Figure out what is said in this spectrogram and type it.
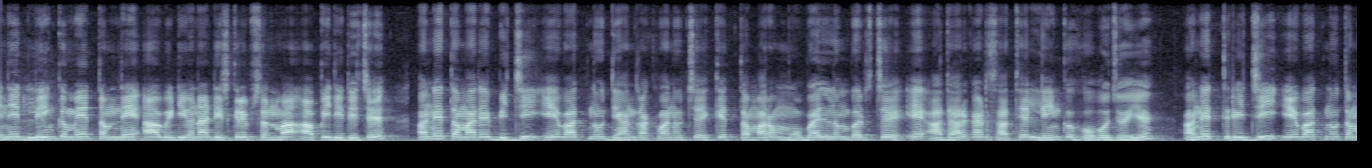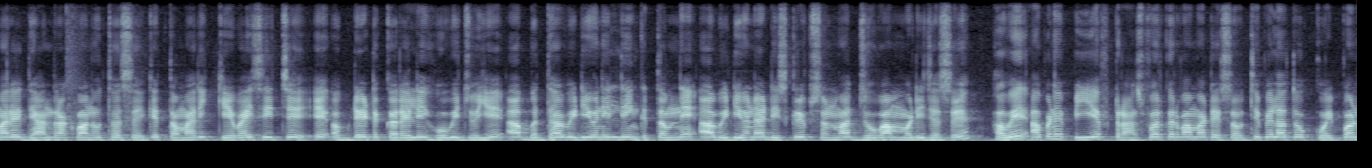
એની લિંક મેં તમને આ વિડીયોના ડિસ્ક્રિપ્શનમાં આપી દીધી છે. અને તમારે બીજી એ વાતનું ધ્યાન રાખવાનું છે કે તમારો મોબાઈલ નંબર છે એ આધાર કાર્ડ સાથે લિંક હોવો જોઈએ. અને ત્રીજી એ વાતનું તમારે ધ્યાન રાખવાનું થશે કે તમારી કેવાયસી છે એ અપડેટ કરેલી હોવી જોઈએ. આ બધા વિડીયોની લિંક તમને આ વિડીયોના ડિસ્ક્રિપ્શનમાં જોવા મળી જશે. હવે આપણે પીએફ ટ્રાન્સફર કરવા માટે સૌથી પહેલાં તો કોઈપણ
